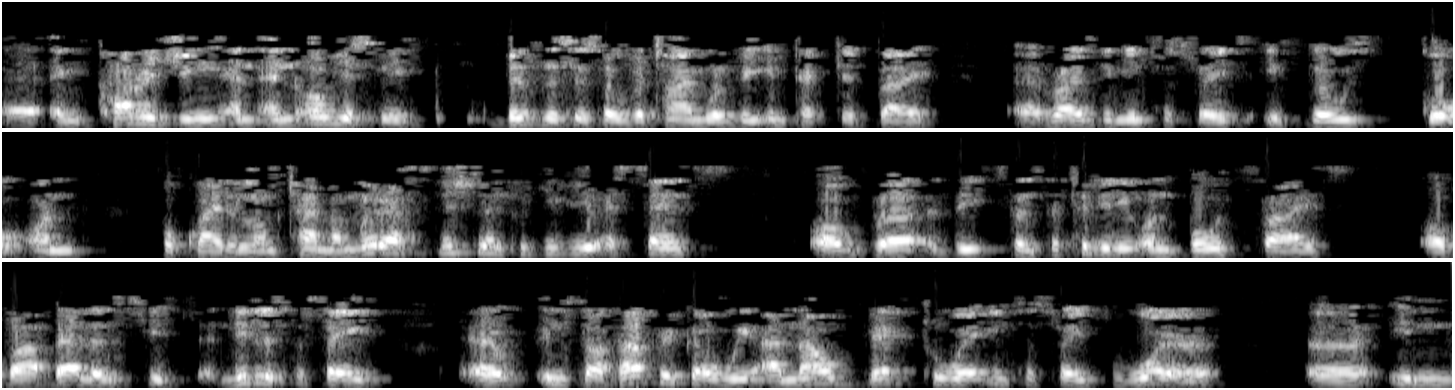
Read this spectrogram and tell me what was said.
Uh, encouraging. And obviously, businesses over time will be impacted by uh, rising interest rates if those go on for quite a long time. I'm gonna ask Nishlan to give you a sense of uh, the sensitivity on both sides of our balance sheet. Needless to say, in South Africa, we are now back to where interest rates were in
